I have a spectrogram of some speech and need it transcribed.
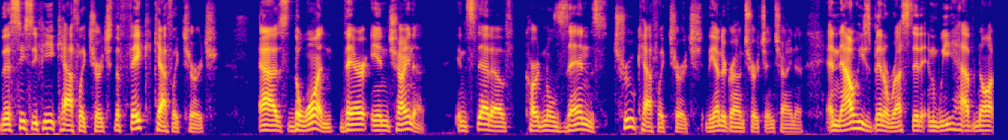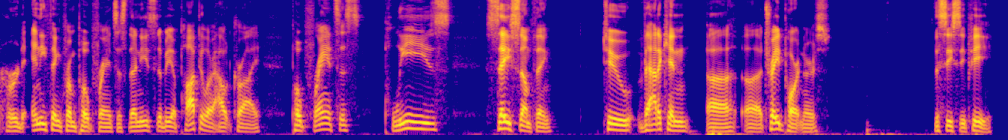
the CCP Catholic Church, the fake Catholic Church, as the one there in China instead of Cardinal Zen's true Catholic Church, the underground church in China. And now he's been arrested, and we have not heard anything from Pope Francis. There needs to be a popular outcry. Pope Francis, please say something to Vatican uh, uh, trade partners, the CCP.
